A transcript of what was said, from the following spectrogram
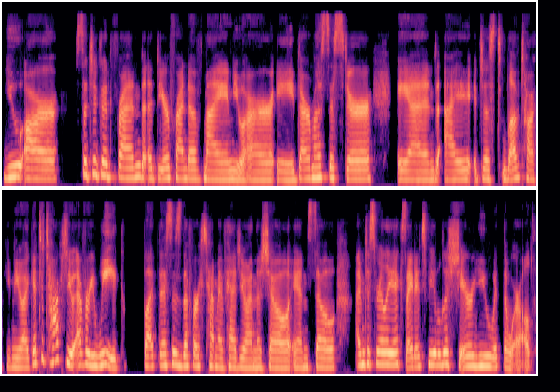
you are such a good friend, a dear friend of mine. You are a Dharma sister, and I just love talking to you. I get to talk to you every week, but this is the first time I've had you on the show. And so I'm just really excited to be able to share you with the world.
